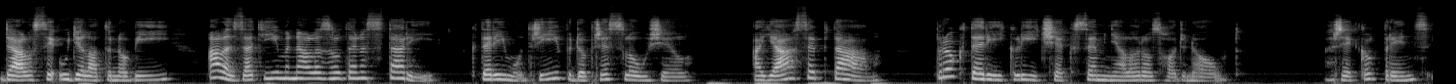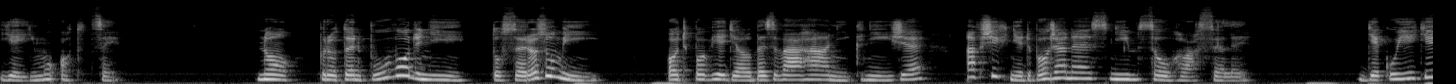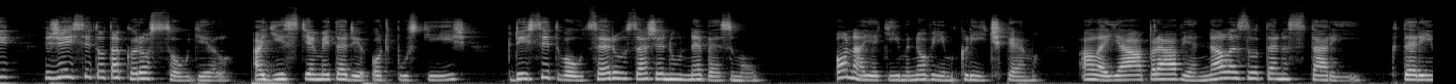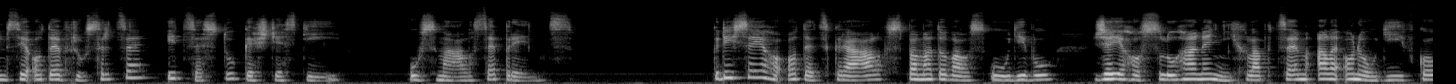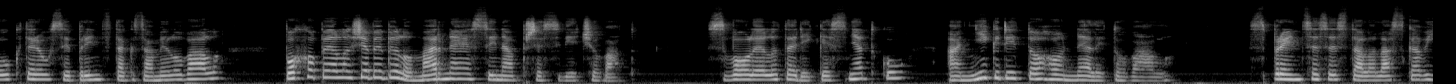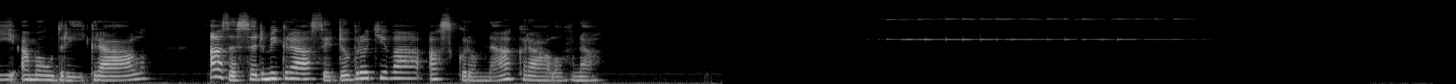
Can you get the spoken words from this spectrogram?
Dal si udělat nový, ale zatím nalezl ten starý, který mu dřív dobře sloužil. A já se ptám, pro který klíček se měl rozhodnout? Řekl princ jejímu otci. No, pro ten původní, to se rozumí, odpověděl bez váhání kníže a všichni dvořané s ním souhlasili. Děkuji ti, že jsi to tak rozsoudil a jistě mi tedy odpustíš, když si tvou dceru za ženu nevezmu. Ona je tím novým klíčkem, ale já právě nalezl ten starý, kterým si otevřu srdce i cestu ke štěstí. Usmál se princ. Když se jeho otec král vzpamatoval z údivu, že jeho sluha není chlapcem, ale onou dívkou, kterou si princ tak zamiloval, pochopil, že by bylo marné syna přesvědčovat. Svolil tedy ke sňatku a nikdy toho nelitoval. Z prince se stal laskavý a moudrý král a ze sedmi krásy dobrotivá a skromná královna.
